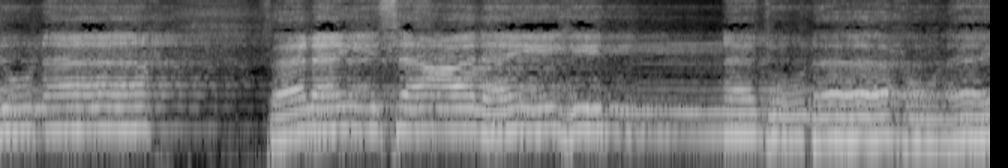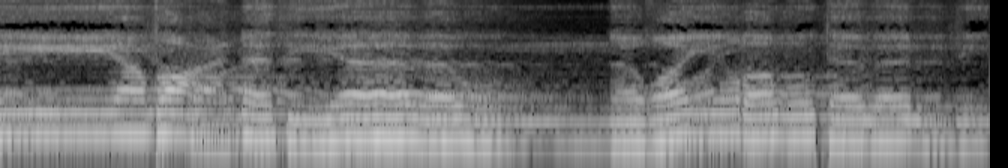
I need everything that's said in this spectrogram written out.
جناح فليس عليهن جناح أن يضعن ثيابهن. غير متبرجات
